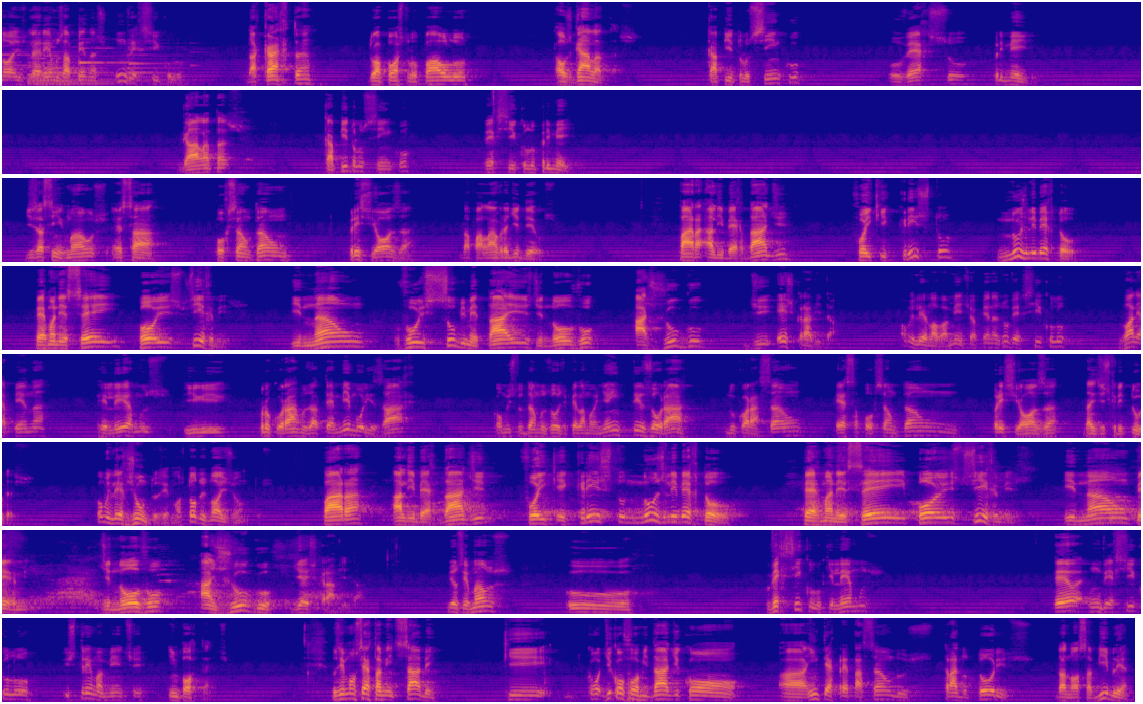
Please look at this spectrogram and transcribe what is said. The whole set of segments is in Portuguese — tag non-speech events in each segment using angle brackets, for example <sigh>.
Nós leremos apenas um versículo da carta do apóstolo Paulo aos Gálatas, capítulo 5, o verso 1. Gálatas, capítulo 5, versículo 1. Diz assim, irmãos, essa porção tão preciosa da palavra de Deus. Para a liberdade foi que Cristo nos libertou. Permanecei, pois, firmes, e não vos submetais de novo a jugo de escravidão. Vamos ler novamente, apenas um versículo, vale a pena relermos e procurarmos até memorizar, como estudamos hoje pela manhã, entesourar no coração essa porção tão preciosa das Escrituras. Vamos ler juntos, irmãos, todos nós juntos. Para a liberdade foi que Cristo nos libertou. Permanecei, pois, firmes e não de novo a jugo de escravidão. Meus irmãos, o versículo que lemos é um versículo extremamente importante. Os irmãos certamente sabem que, de conformidade com a interpretação dos tradutores da nossa Bíblia,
